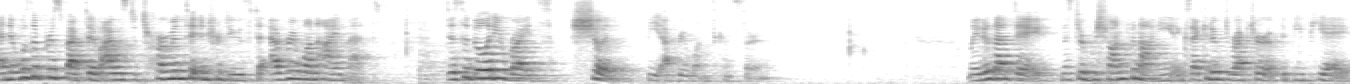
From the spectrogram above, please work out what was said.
and it was a perspective I was determined to introduce to everyone I met. Disability rights should be everyone's concern. Later that day, Mr. Bhushan Punani, Executive Director of the BPA,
